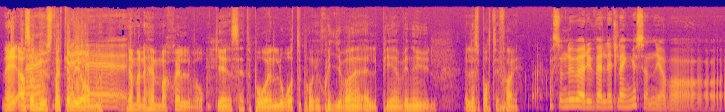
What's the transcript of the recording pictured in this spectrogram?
Nej, alltså Nej, nu snackar vi om eh, när man är hemma själv och eh, sätter på en låt på en skiva, LP, vinyl eller Spotify. Alltså nu är det ju väldigt länge sedan jag var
